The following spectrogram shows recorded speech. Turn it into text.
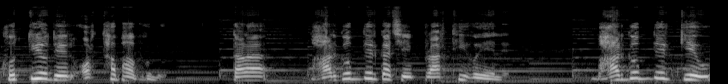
ক্ষত্রিয়দের অর্থাভাব হলো। তারা ভার্গবদের কাছে প্রার্থী হয়ে এলেন। ভার্গবদের কেউ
